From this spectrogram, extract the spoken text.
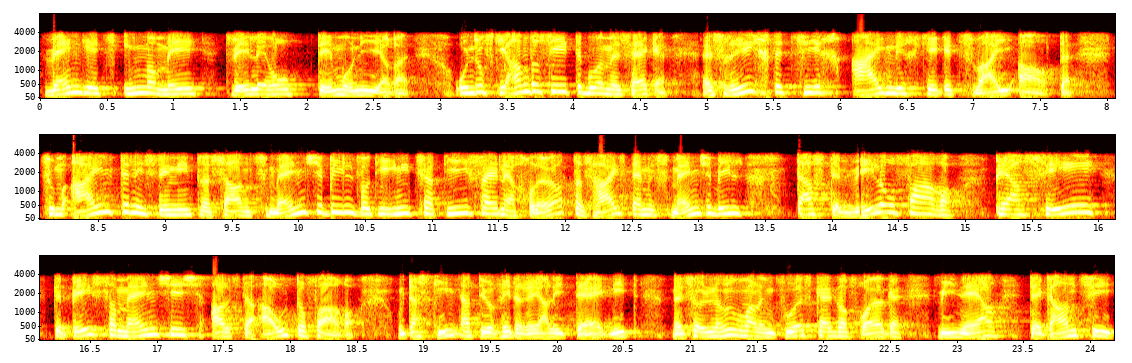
wenn jetzt immer mehr die Veleo demonieren. Und auf die andere Seite muss man sagen, es richtet sich eigentlich eigentlich gegen zwei Arten. Zum einen ist ein interessantes Menschenbild, das die Initiative erklärt. Das heißt nämlich das Menschenbild, dass der Velofahrer per se der bessere Mensch ist als der Autofahrer. Und das stimmt natürlich in der Realität nicht. Man soll nur mal einen Fußgänger fragen, wie er der ganze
